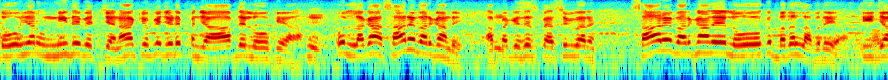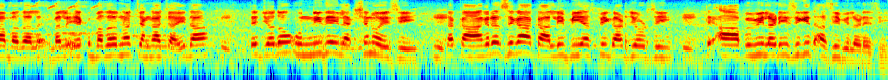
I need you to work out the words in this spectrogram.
2019 ਦੇ ਵਿੱਚ ਹੈ ਨਾ ਕਿਉਂਕਿ ਜਿਹੜੇ ਪੰਜਾਬ ਦੇ ਲੋਕ ਆ। ਉਹ ਲਗਾ ਸਾਰੇ ਵਰਗਾਂ ਦੇ। ਆਪਾਂ ਕਿਸੇ ਸਪੈਸੀਫਿਕ ਵਰ ਸਾਰੇ ਵਰਗਾਂ ਦੇ ਲੋਕ ਬਦਲ ਲੱਭਦੇ ਆ। ਤੀਜਾ ਬਦਲ ਮਤਲਬ ਇੱਕ ਬਦਲ ਨੂੰ ਚੰਗਾ ਚਾਹੀਦਾ। ਤੇ ਜਦੋਂ 19 ਦੇ ਇਲੈਕਸ਼ਨ ਹੋਏ ਸੀ। ਤਾਂ ਕਾਂਗਰਸ ਸੀਗਾ ਅਕਾਲੀ ਬੀਐਸਪੀ ਗੱਠਜੋੜ ਸੀ। ਤੇ ਆਪ ਵੀ ਲੜੀ ਸੀਗੀ ਤੇ ਅਸੀਂ ਵੀ ਲੜੇ ਸੀ।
